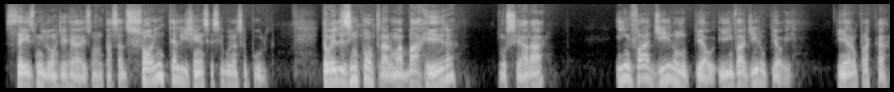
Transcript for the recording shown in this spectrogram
6 milhões de reais no ano passado só em inteligência e segurança pública. Então eles encontraram uma barreira no Ceará, e invadiram no Piauí, e invadiram o Piauí. Vieram para cá.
